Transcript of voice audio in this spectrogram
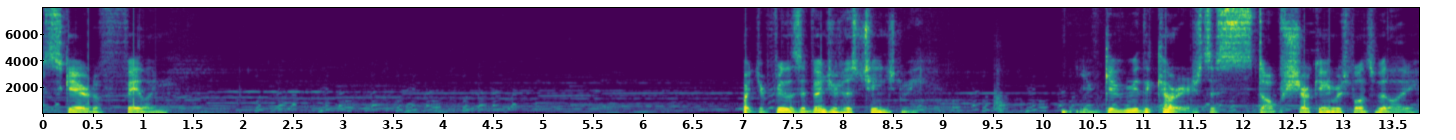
scared of failing. But your fearless adventure has changed me. You've given me the courage to stop shirking responsibility.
